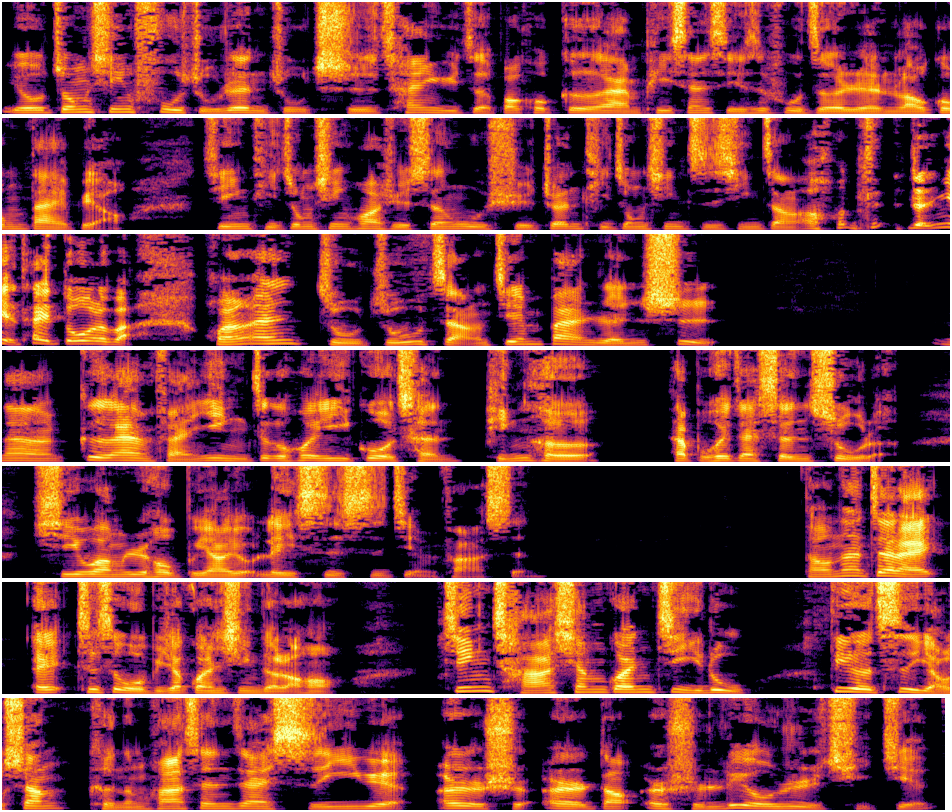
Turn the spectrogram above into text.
由中心副主任主持，参与者包括个案 P 三实验室负责人、劳工代表。基因体中心化学生物学专题中心执行长哦，人也太多了吧？环安组组长兼办人士，那个案反映这个会议过程平和，他不会再申诉了。希望日后不要有类似事件发生。好，那再来，哎，这是我比较关心的了哈。经查相关记录，第二次咬伤可能发生在十一月二十二到二十六日期间。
